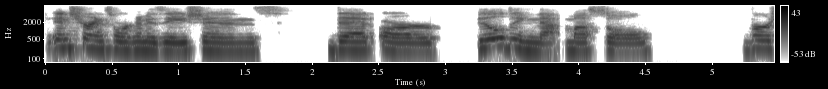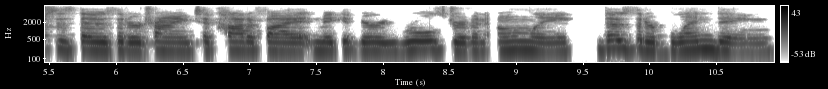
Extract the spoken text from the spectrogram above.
insurance organizations that are building that muscle versus those that are trying to codify it and make it very rules driven only, those that are blending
